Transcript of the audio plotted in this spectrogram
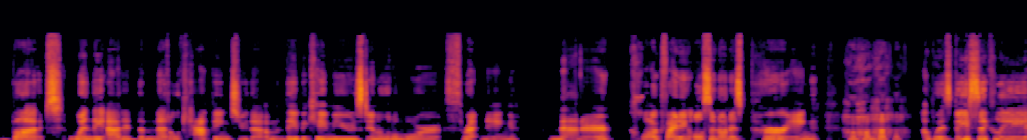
but when they added the metal capping to them, they became used in a little more threatening manner. Clog fighting, also known as purring, uh, was basically,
